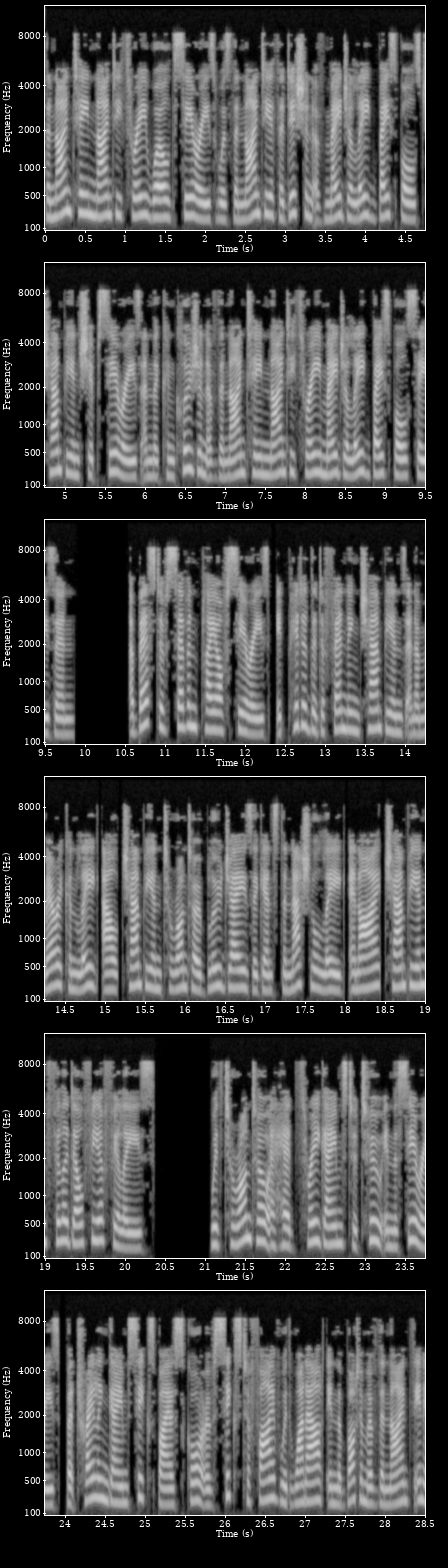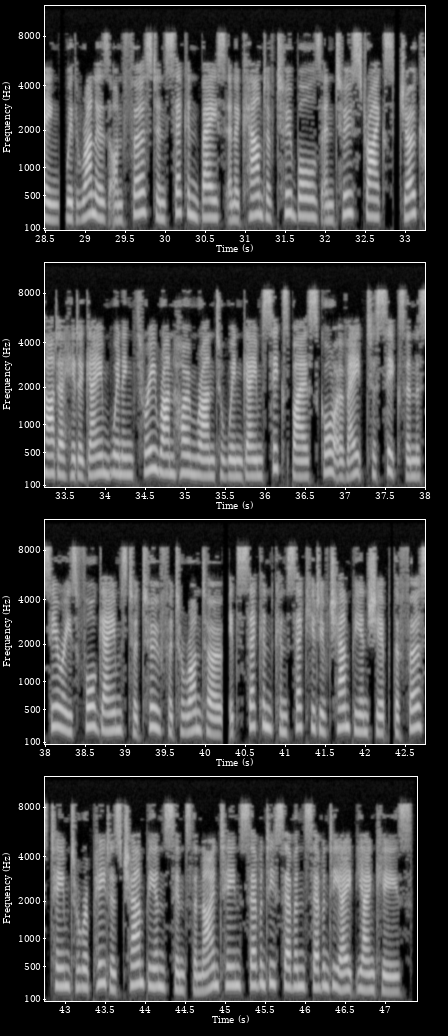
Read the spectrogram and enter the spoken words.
The 1993 World Series was the 90th edition of Major League Baseball's Championship Series and the conclusion of the 1993 Major League Baseball season. A best-of-seven playoff series, it pitted the defending champions and American League champion Toronto Blue Jays against the National League champion Philadelphia Phillies with Toronto ahead three games to two in the series, but trailing Game 6 by a score of 6–5 with one out in the bottom of the ninth inning, with runners on first and second base and a count of two balls and two strikes, Joe Carter hit a game-winning three-run home run to win Game 6 by a score of 8–6 and the series four games to two for Toronto, its second consecutive championship the first team to repeat as champions since the 1977–78 Yankees.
